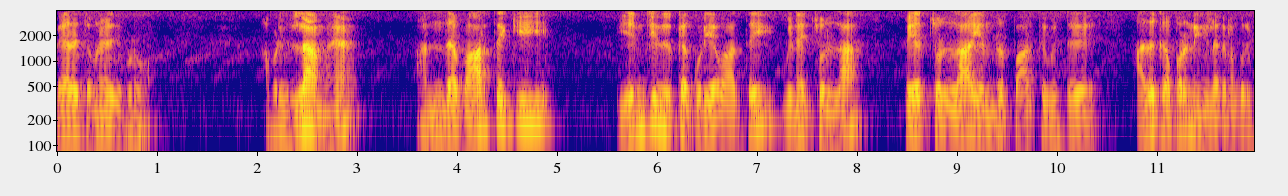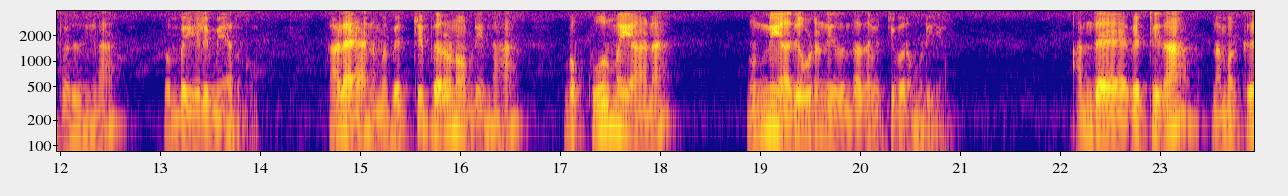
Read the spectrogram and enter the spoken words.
பேரச்சம்னு எழுதிவிடுவோம் அப்படி இல்லாமல் அந்த வார்த்தைக்கு எஞ்சி நிற்கக்கூடிய வார்த்தை வினைச்சொல்லா பேச்சொல்லா என்று பார்த்துவிட்டு அதுக்கப்புறம் நீங்கள் இலக்கண குறிப்பு எழுதுனீங்கன்னா ரொம்ப எளிமையாக இருக்கும். அதனால் நம்ம வெற்றி பெறணும் அப்படின்னா ரொம்ப கூர்மையான நுண்ணி அறிவுடன் இருந்தால் தான் வெற்றி பெற முடியும். அந்த வெற்றி தான் நமக்கு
